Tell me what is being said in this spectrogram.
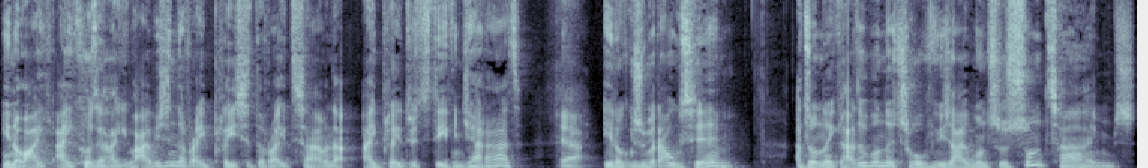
you know, I, I could argue I was in the right place at the right time and I, I played with Steven Gerrard. Yeah. You know, because without him, I don't think I'd have won the trophies I won. So sometimes,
